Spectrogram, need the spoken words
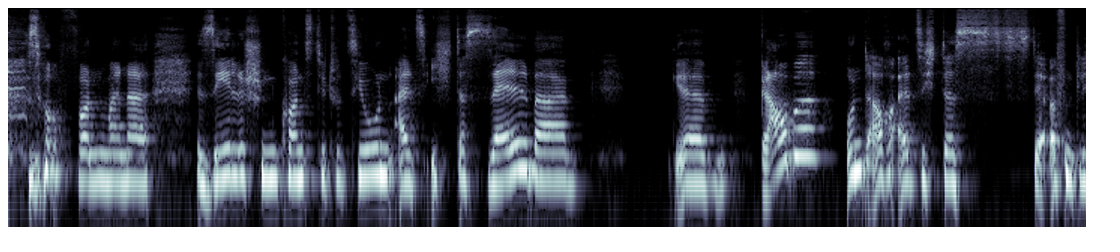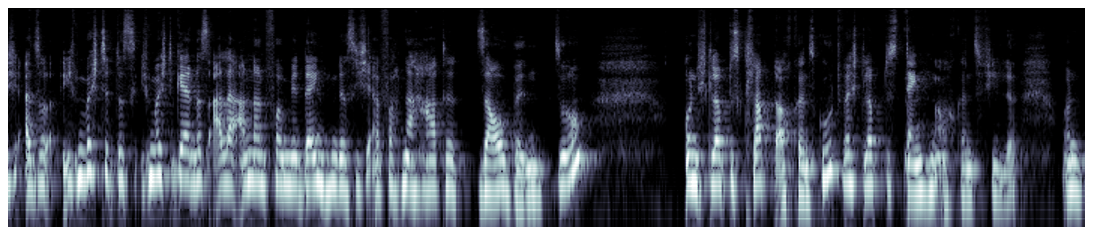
so von meiner seelischen Konstitution, als ich das selber äh, glaube und auch als ich das der öffentlich, also ich möchte das, ich möchte gerne, dass alle anderen von mir denken, dass ich einfach eine harte Sau bin, so. Und ich glaube, das klappt auch ganz gut, weil ich glaube, das denken auch ganz viele. Und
